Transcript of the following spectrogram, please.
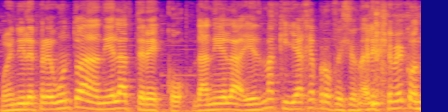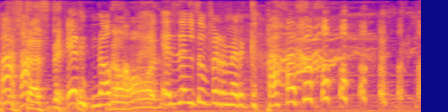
Bueno, y le pregunto a Daniela Treco. Daniela, ¿es maquillaje profesional? ¿Y qué me contestaste? no, es del supermercado.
